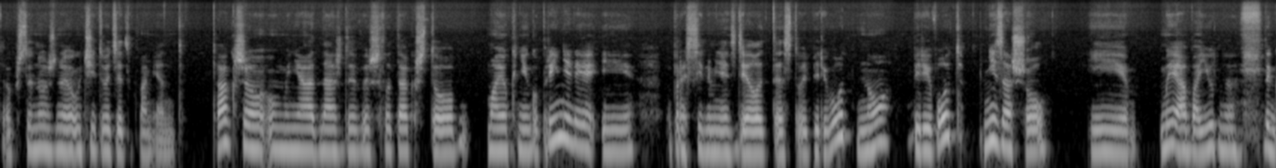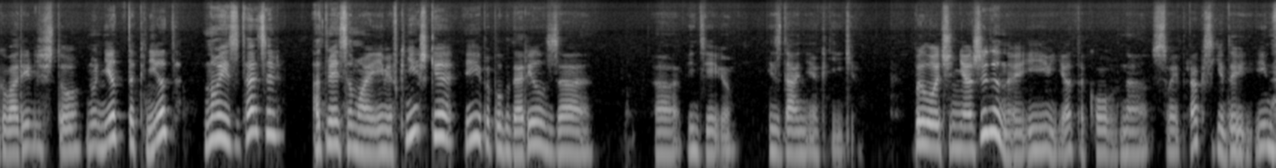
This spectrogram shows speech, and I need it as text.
Так что нужно учитывать этот момент. Также у меня однажды вышло так, что мою книгу приняли и попросили меня сделать тестовый перевод, но перевод не зашел. И мы обоюдно договорились, что ну нет так нет. Но издатель отметил мое имя в книжке и поблагодарил за э, идею издания книги. Было очень неожиданно, и я такого на своей практике, да и на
